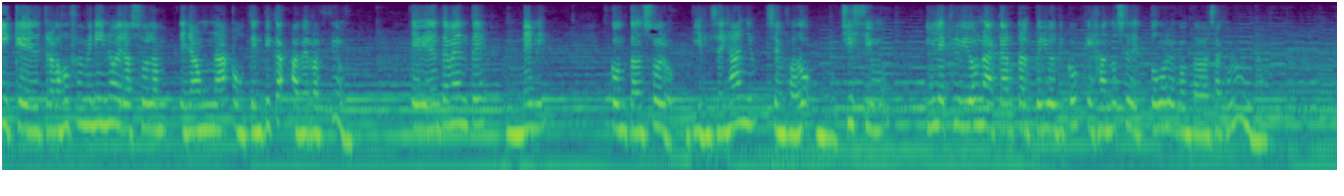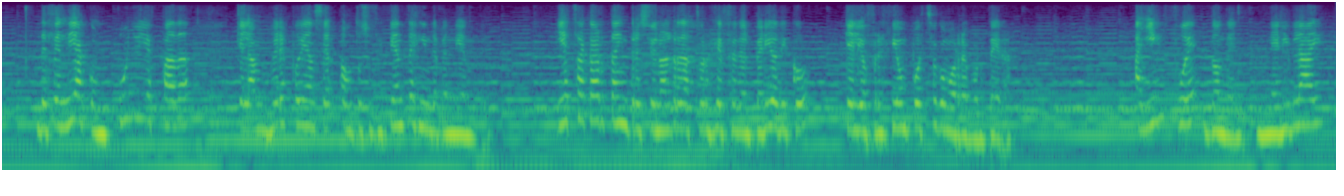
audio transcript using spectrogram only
y que el trabajo femenino era, era una auténtica aberración. Evidentemente, Nelly, con tan solo 16 años, se enfadó muchísimo y le escribió una carta al periódico quejándose de todo lo que contaba esa columna. Defendía con puño y espada que las mujeres podían ser autosuficientes e independientes. Y esta carta impresionó al redactor jefe del periódico, que le ofreció un puesto como reportera. Allí fue donde Nelly Bly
